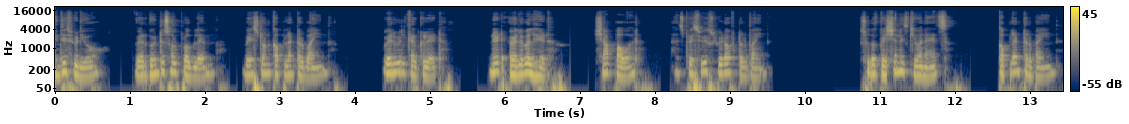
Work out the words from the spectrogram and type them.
In this video, we are going to solve problem based on Kaplan turbine, where we will calculate net available head, shaft power, and specific speed of turbine. So the question is given as Kaplan turbine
